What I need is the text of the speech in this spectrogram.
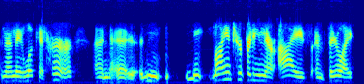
and then they look at her, and uh, my interpreting their eyes, and they're like,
